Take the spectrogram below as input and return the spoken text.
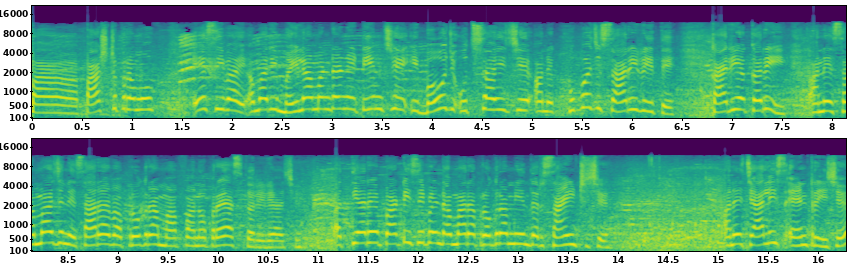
પાસ્ટ પ્રમુખ. એ સિવાય અમારી મહિલા મંડળની ટીમ છે, એ બહુ જ ઉત્સાહી છે અને ખૂબ જ સારી રીતે કાર્ય કરી અને સમાજને સારા એવા પ્રોગ્રામ આપવાનો પ્રયાસ કરી રહ્યા છે. અત્યારે પાર્ટિસિપેન્ટ અમારા પ્રોગ્રામની અંદર સાહીઠ છે અને ચાલીસ એન્ટ્રી છે.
